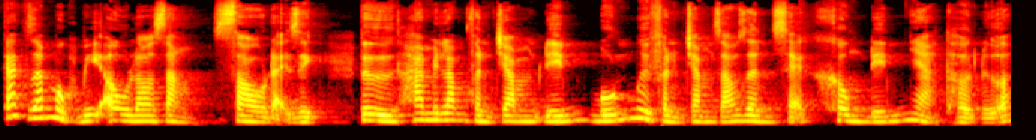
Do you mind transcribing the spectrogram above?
Các giám mục Mỹ Âu lo rằng sau đại dịch, từ 25% đến 40% giáo dân sẽ không đến nhà thờ nữa.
